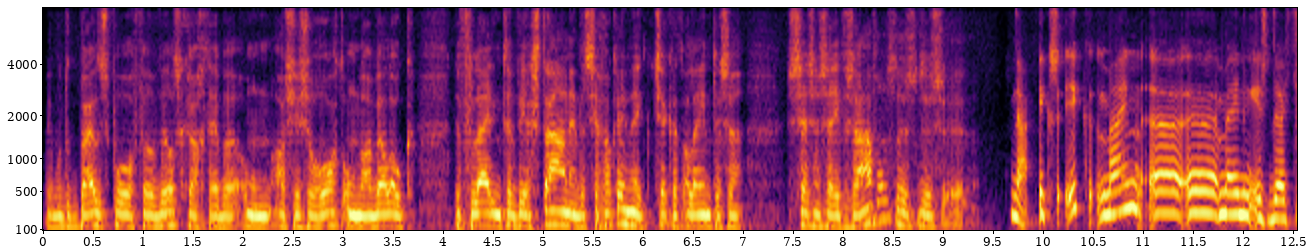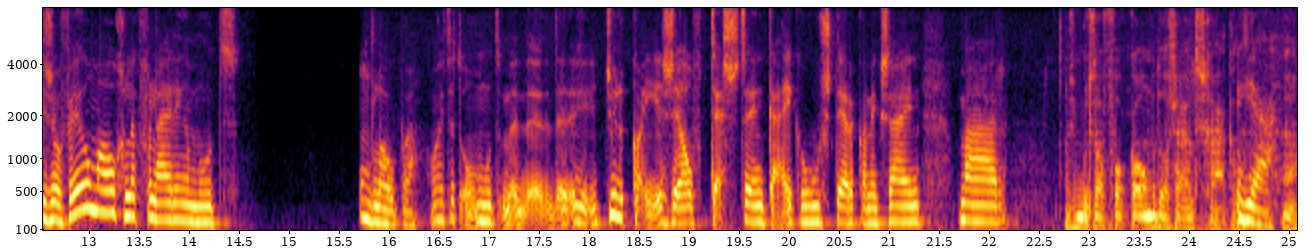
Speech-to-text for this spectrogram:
Je moet ook buitensporig veel wilskracht hebben om, als je ze hoort, om dan wel ook de verleiding te weerstaan en te zeggen, oké, nee, ik check het alleen tussen 6 en 7 's avonds. Dus, dus eh, Nou, ik, ik, mijn eh, eh, mening is dat je zoveel mogelijk verleidingen moet ontlopen. Hoe heet het? Moet, natuurlijk kan je jezelf testen en kijken hoe sterk kan ik zijn. Maar dus je moet het wel voorkomen door ze uit te schakelen. ja, Ja.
